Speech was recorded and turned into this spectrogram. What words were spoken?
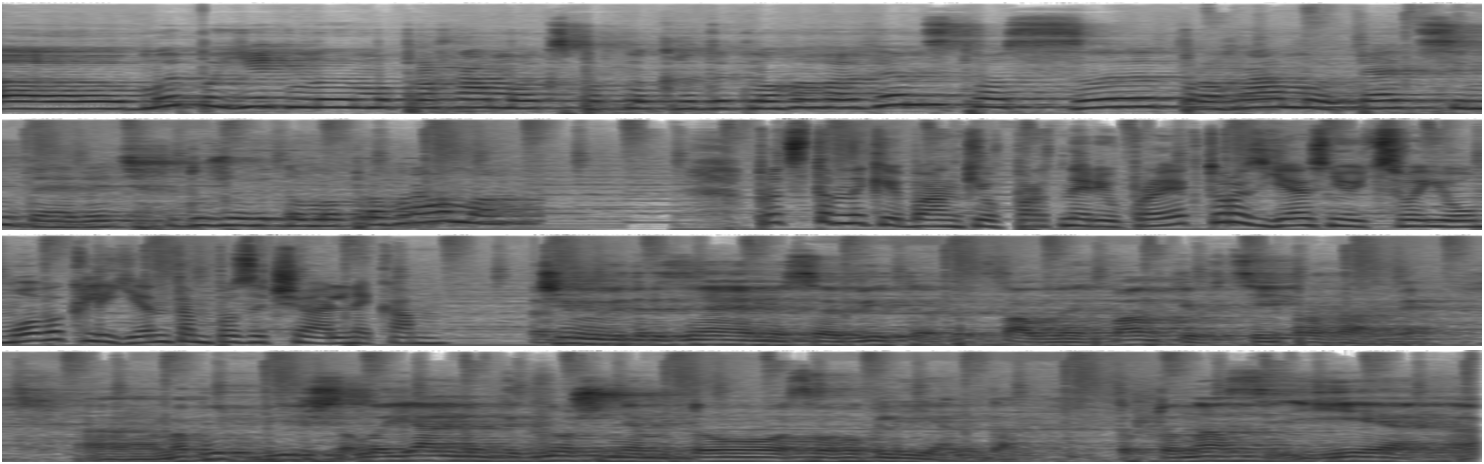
Е, Ми поєднуємо програму експортно-кредитного агентства з програмою 579. Дуже відома програма. Представники банків-партнерів проекту роз'яснюють свої умови клієнтам-позичальникам. Чим ми відрізняємося від представлених банків в цій програмі? Е, Мабуть, більш лояльним відношенням до свого клієнта. Тобто, у нас є е,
